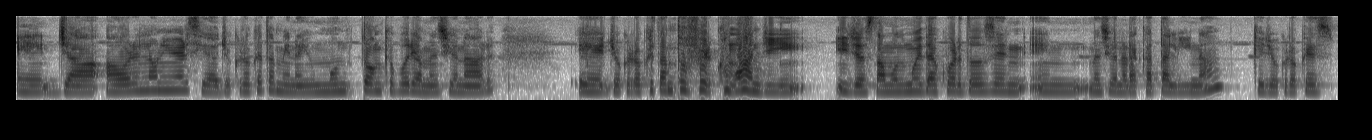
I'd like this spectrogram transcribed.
Eh, ya ahora en la universidad yo creo que también hay un montón que podría mencionar. yo creo que tanto Fer como Angie y yo estamos muy de acuerdo en, en mencionar a Catalina, que yo creo que es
